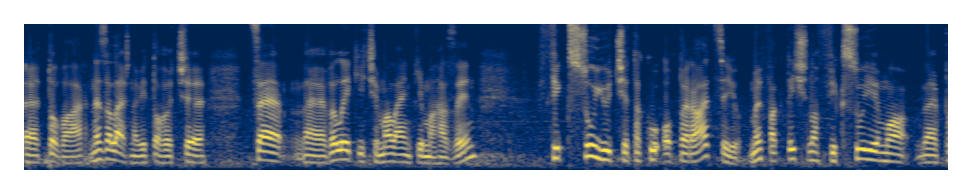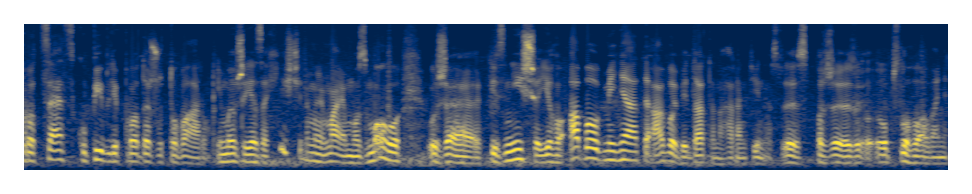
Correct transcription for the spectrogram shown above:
е, товар, незалежно від того, чи це е, великий чи маленький магазин. Фіксуючи таку операцію, ми фактично фіксуємо е, процес купівлі-продажу товару, і ми вже є захищеними. Маємо змогу вже пізніше його або обміняти, або віддати на гарантійне обслуговування.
